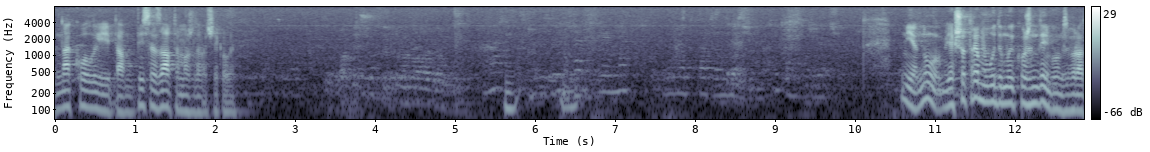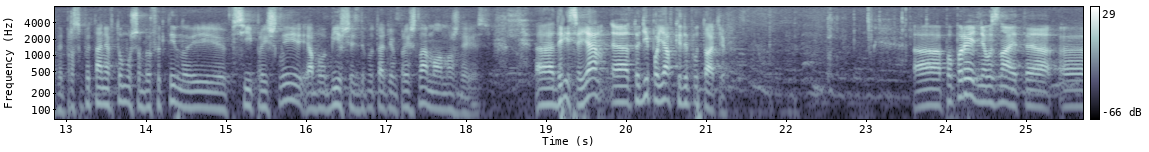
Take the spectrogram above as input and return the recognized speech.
на коли там, післязавтра, можливо, чи коли? Ні, ну якщо треба, будемо і кожен день будемо збирати. Просто питання в тому, щоб ефективно і всі прийшли, або більшість депутатів прийшла, мала можливість. Е, дивіться, я е, тоді появки депутатів. Е, Попередньо, ви знаєте, е,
